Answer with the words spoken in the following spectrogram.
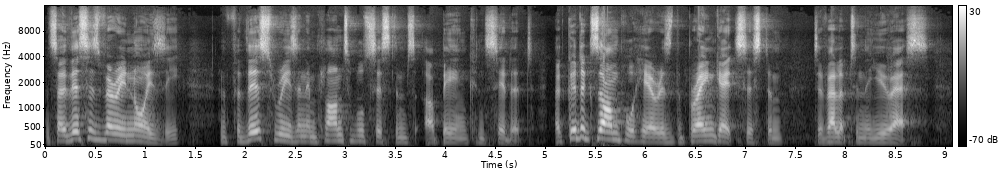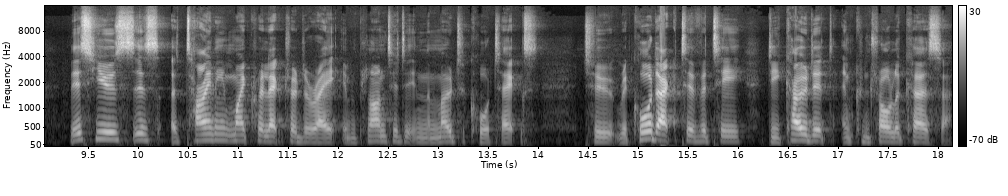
And so this is very noisy, and for this reason, implantable systems are being considered. A good example here is the BrainGate system developed in the US. This uses a tiny microelectrode array implanted in the motor cortex to record activity, decode it, and control a cursor.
